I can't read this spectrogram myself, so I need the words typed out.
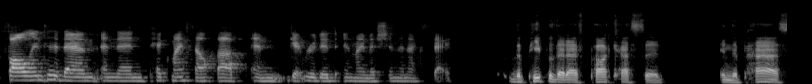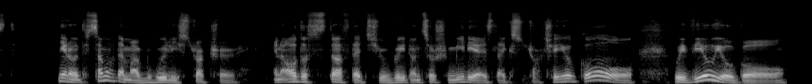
fall into them and then pick myself up and get rooted in my mission the next day. The people that i've podcasted in the past you know some of them are really structured and all the stuff that you read on social media is like structure your goal reveal your goal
